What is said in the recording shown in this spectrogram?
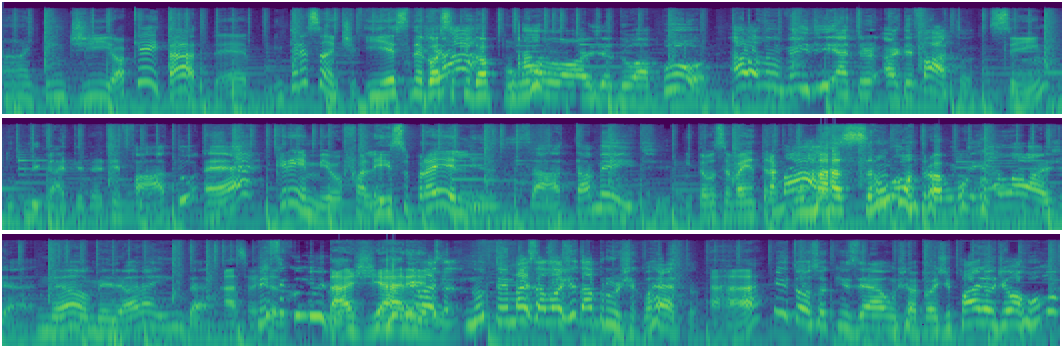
Ah, entendi. Ok, tá. É interessante. E esse negócio Já aqui do Apu? A loja do Apu, ela não vende arte- artefato? Sim. Duplicar artefato é Crime, eu falei isso pra ele. exatamente. Então você vai entrar com Mas uma ação contra o Apu. tem a loja. Não, melhor ainda. Ah, você vai Pensa achar- comigo. tagiar não, tem mais, não tem mais a loja da bruxa, correto? Aham, Então, se eu quiser um chapéu de palha, onde eu arrumo?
